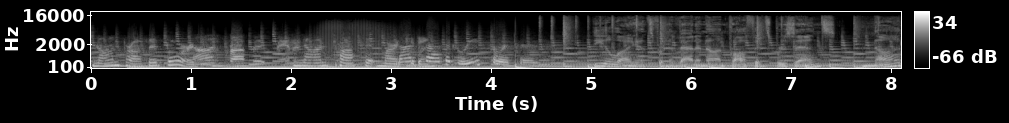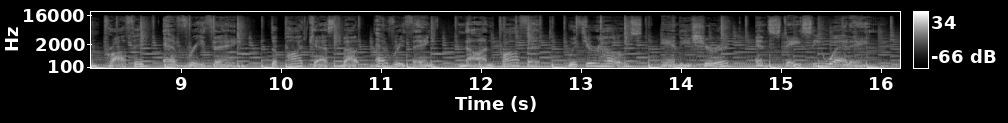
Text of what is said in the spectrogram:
Nonprofit board. Nonprofit management. Nonprofit marketing. Nonprofit resources. The Alliance for Nevada Nonprofits presents Nonprofit Everything, the podcast about everything nonprofit, with your host Andy Shurik and Stacy Wedding.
